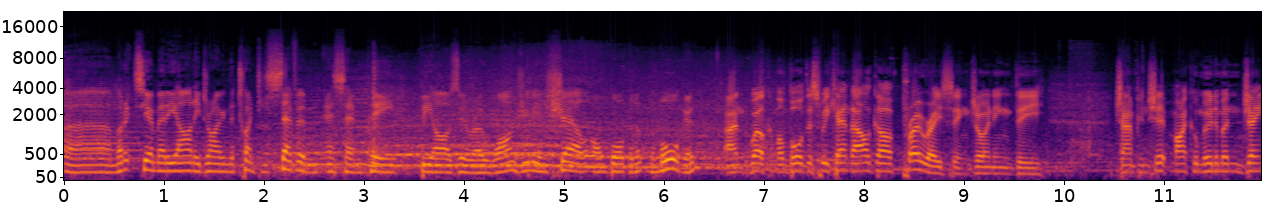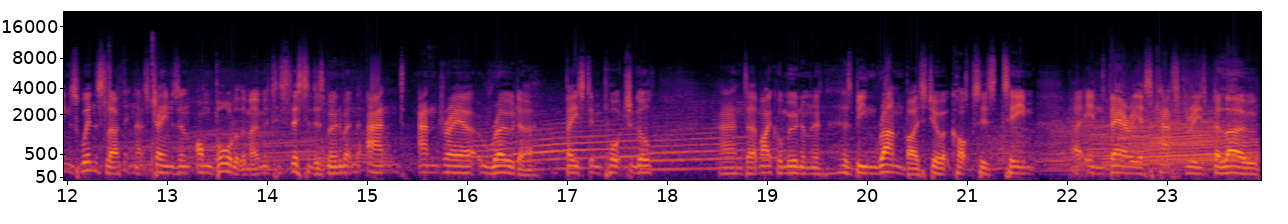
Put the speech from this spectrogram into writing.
Uh, Maurizio Mediani driving the 27 SMP BR01. Julien Schell on board the, the Morgan. And welcome on board this weekend, Algarve Pro Racing joining the championship. Michael Munemann, James Winslow, I think that's James on board at the moment. It's listed as Munemann, and Andrea Roda, based in Portugal. And uh, Michael Munemann has been run by Stuart Cox's team uh, in various categories below,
